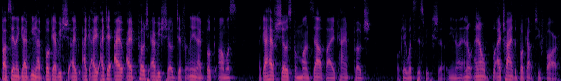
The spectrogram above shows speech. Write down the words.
but I'm saying like I, you know I book every show. I I, I, I, I approach every show differently, and I book almost like I have shows for months out, but I kind of approach, okay, what's this week's show? You know, I don't I don't I try to book out too far,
